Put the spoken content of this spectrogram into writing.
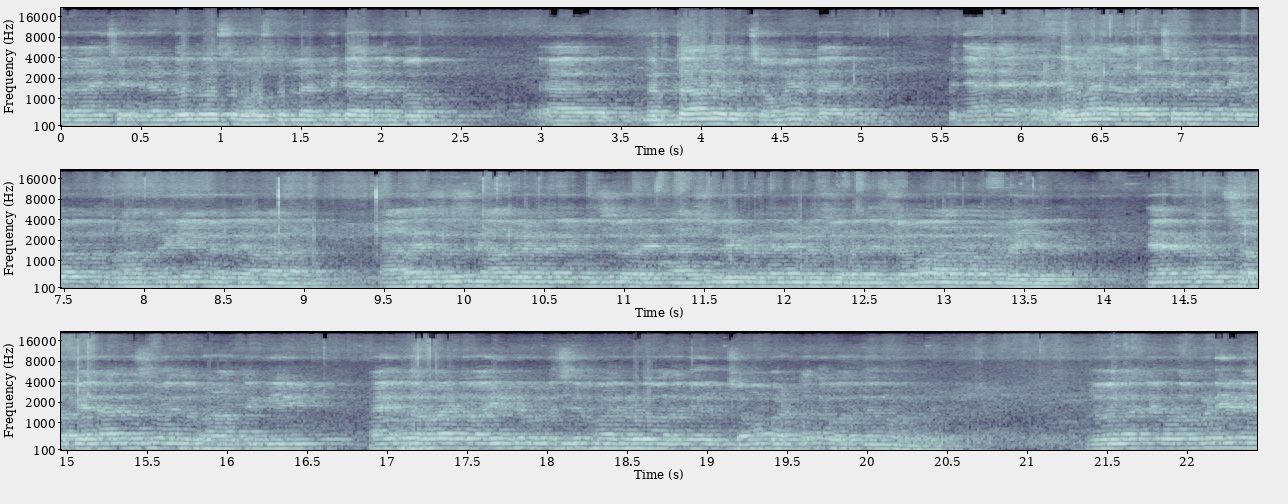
ഒരാഴ്ച രണ്ടു ദിവസം ഹോസ്പിറ്റലിൽ അഡ്മിറ്റ് ആയിരുന്നപ്പോൾ നിർത്താതെയുള്ള ചുമയുണ്ടായിരുന്നു. അപ്പൊ ഞാൻ എല്ലാ ഞായറാഴ്ചകളും തന്നെ ഇവിടെ വന്ന് പ്രാർത്ഥിക്കാൻ വരുന്ന ആളാണ്. ഞായറാഴ്ച ദിവസം രാവിലെയാണ് എന്നെ വിളിച്ച് പറയുന്നത് ആശുപത്രിയിൽ തന്നെ വിളിച്ച് പറയുന്നത് ചുമ കാരണമാണ് വൈകുന്നത് ഞാൻ ഇവിടെ വന്ന് സൗകര്യാന സമയത്ത് പ്രാർത്ഥിക്കുകയും അതിന് ഫലമായിട്ട് വൈകിട്ട് വിളിച്ചപ്പോൾ എന്നോട് പറഞ്ഞു ചുമ പെട്ടെന്ന് കുറഞ്ഞെന്ന് പറഞ്ഞു. അതുപോലെ തന്നെ ഉടമ്പടിയുടെ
